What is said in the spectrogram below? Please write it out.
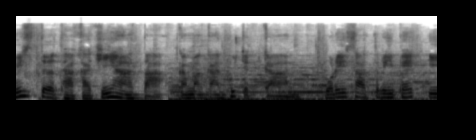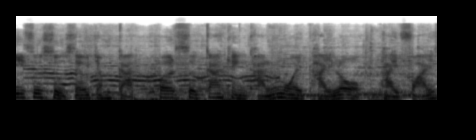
มิสเตอร์ทาคาชิฮาตะ กรรมการผู้จัดการ บริษัทตรีเพชรอีซูซูเซลจำกัด เปิดศึกการแข่งขันมวยไทยโลก ไทยไฟท์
